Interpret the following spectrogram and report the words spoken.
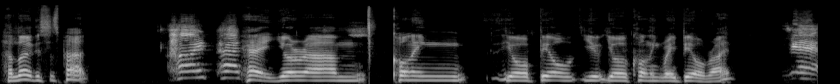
Hello, this is Pat. Hi, Pat. Hey, you're um calling your bill. You you're calling Ray Bill, right? Yeah,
